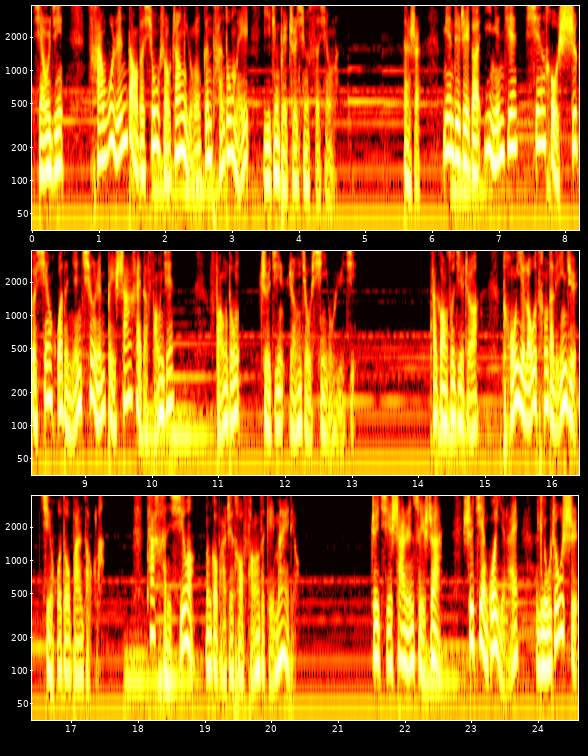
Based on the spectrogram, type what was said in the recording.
现如今，惨无人道的凶手张勇跟谭冬梅已经被执行死刑了。但是，面对这个一年间先后十个鲜活的年轻人被杀害的房间，房东至今仍旧心有余悸。他告诉记者，同一楼层的邻居几乎都搬走了，他很希望能够把这套房子给卖掉。这起杀人碎尸案是建国以来柳州市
